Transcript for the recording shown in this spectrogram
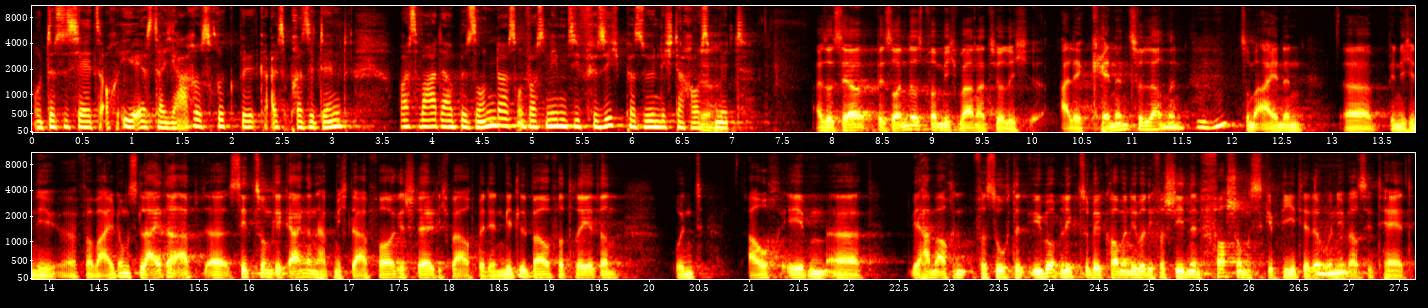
und das ist ja jetzt auch Ihr erster Jahresrückblick als Präsident. Was war da besonders und was nehmen Sie für sich persönlich daraus ja. mit? Also sehr besonders für mich war natürlich, alle kennenzulernen. Mhm. Zum einen äh, bin ich in die äh, Verwaltungsleitersitzung gegangen, habe mich da vorgestellt. Ich war auch bei den Mittelbauvertretern und auch eben, äh, wir haben auch versucht, einen Überblick zu bekommen über die verschiedenen Forschungsgebiete der mhm. Universität.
